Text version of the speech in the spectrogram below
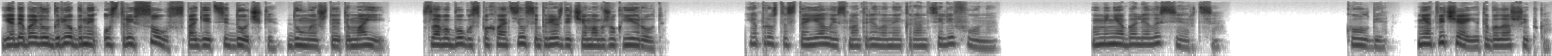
Я добавил грёбаный острый соус в спагетти дочки, думая, что это мои. Слава богу, спохватился, прежде чем обжег ей рот. Я просто стояла и смотрела на экран телефона. У меня болело сердце. «Колби, не отвечай, это была ошибка.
